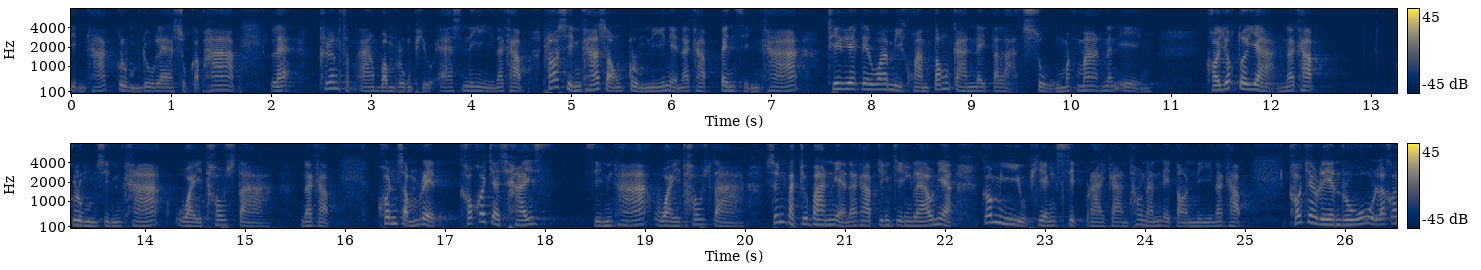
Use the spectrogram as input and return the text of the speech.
สินค้ากลุ่มดูแลสุขภาพ และเครื่องสำอางบำรุงผิวแอสนีนะครับเพราะสินค้า 2 กลุ่มนี้เนี่ยนะครับเป็นสินค้าที่เรียกได้ว่ามีความต้องการในตลาดสูงมากๆนั่นเอง ขอยกตัวอย่างนะครับ กลุ่มสินค้า Vital Star นะครับคนสำเร็จเขาก็จะใช้สินค้า Vital Star ซึ่งปัจจุบันเนี่ยนะครับจริงๆแล้วเนี่ยก็มีอยู่เพียง 10 รายการเท่านั้นในตอนนี้นะครับ เขาจะเรียนรู้แล้วก็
